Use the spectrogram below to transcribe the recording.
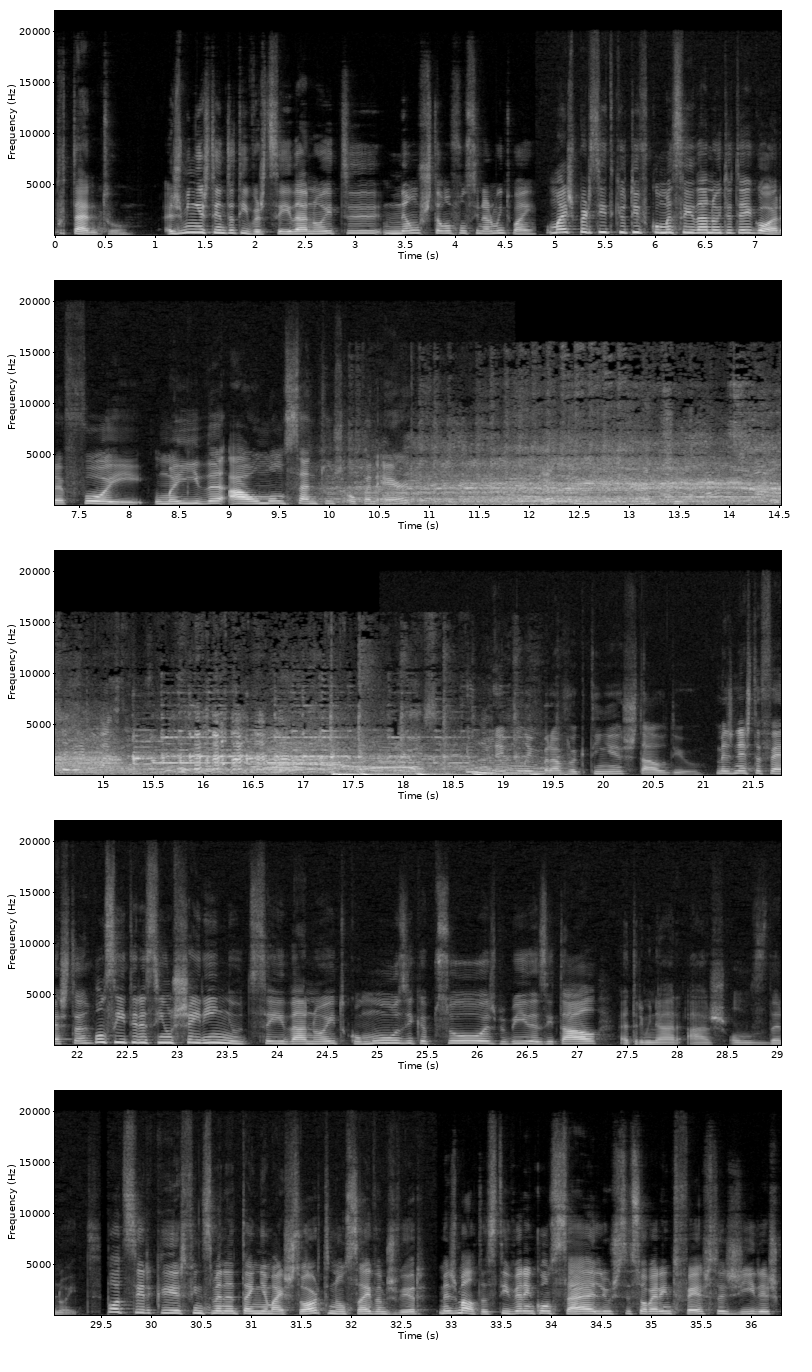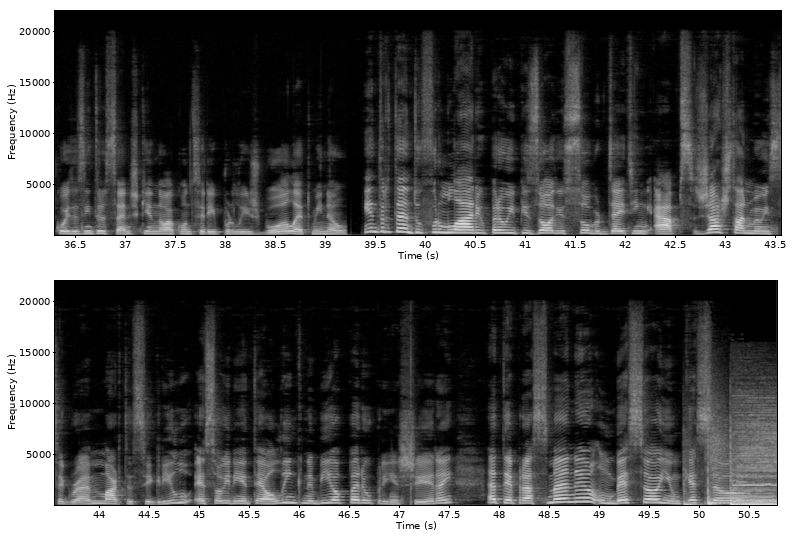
Portanto, as minhas tentativas de saída à noite não estão a funcionar muito bem. O mais parecido que eu tive com uma saída à noite até agora foi uma ida ao Monsantos Open Air. Lembrava que tinha este áudio. Mas nesta festa consegui ter assim um cheirinho de saída à noite com música, pessoas, bebidas e tal, a terminar às 11 da noite. Pode ser que este fim de semana tenha mais sorte, não sei, vamos ver. Mas malta, se tiverem conselhos, se souberem de festas, giras, coisas interessantes que andam a acontecer aí por Lisboa, let me know. Entretanto, o formulário para o episódio sobre dating apps já está no meu Instagram, Marta Segrilo. É só irem até ao link na bio para o preencherem. Até para a semana, um beijo e um queso!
